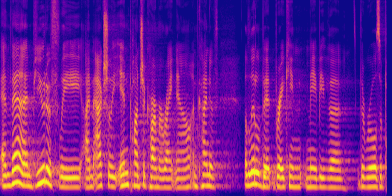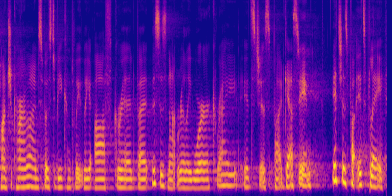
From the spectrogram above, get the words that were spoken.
And then beautifully, I'm actually in Panchakarma right now. I'm kind of a little bit breaking maybe the, the rules of Panchakarma. I'm supposed to be completely off grid, but this is not really work, right? It's just podcasting. It's just it's play.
